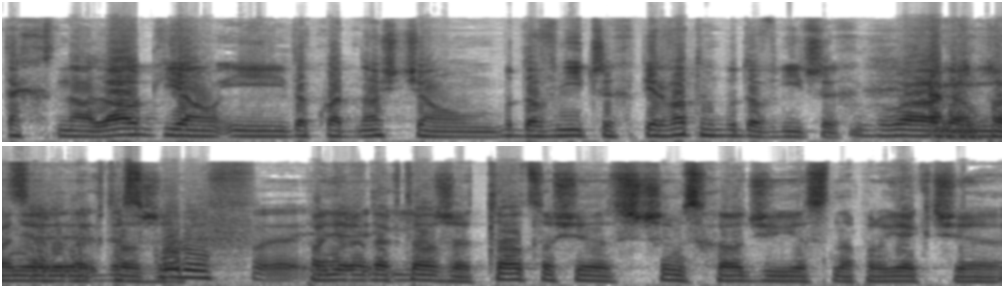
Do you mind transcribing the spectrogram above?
technologią i dokładnością budowniczych, pierwotnych budowniczych Błagam, panie redaktorze. Deskurów. e, Panie i- redaktorze, to co się z czym schodzi jest na projekcie,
